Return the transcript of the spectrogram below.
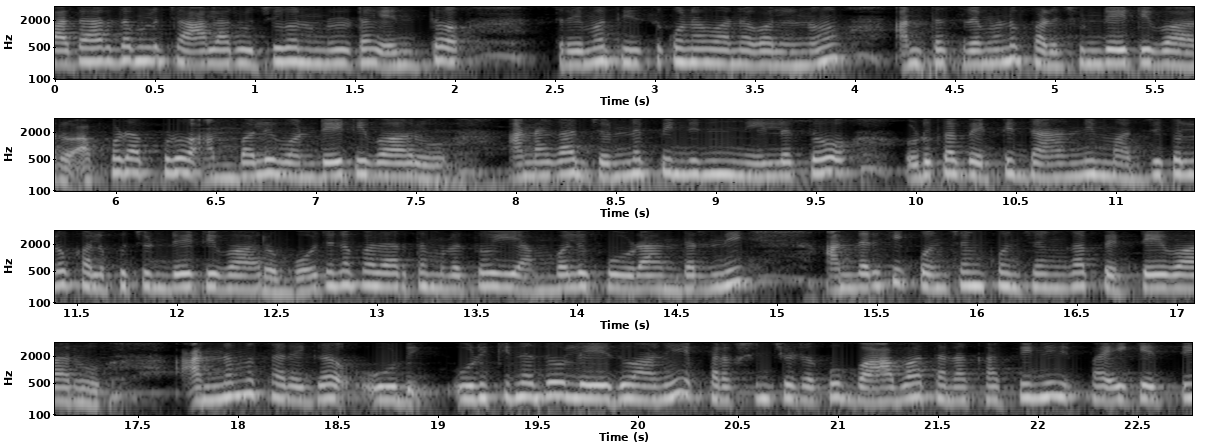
పదార్థములు చాలా రుచిగా నుండుట ఎంతో శ్రమ తీసుకునే వలన అంత శ్రమను పడుచుండేటివారు. అప్పుడప్పుడు అంబలి వండేటివారు. అనగా జొన్న పిండిని నీళ్ళతో ఉడకబెట్టి దానిని మజ్జిగలో కలుపుచుండేటివారు. భోజన పదార్థములతో ఈ అంబలి కూడా అందరినీ అందరికీ కొంచెం కొంచెంగా పెట్టేవారు. అన్నము సరిగా ఉడి ఉడికినదో లేదో అని పరీక్షించుటకు బాబా తన కఫీని పైకెత్తి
